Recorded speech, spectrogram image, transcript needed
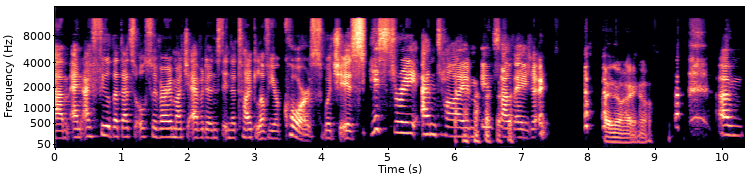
um, and I feel that that's also very much evidenced in the title of your course, which is History and Time in South Asia. I know, I know. um,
